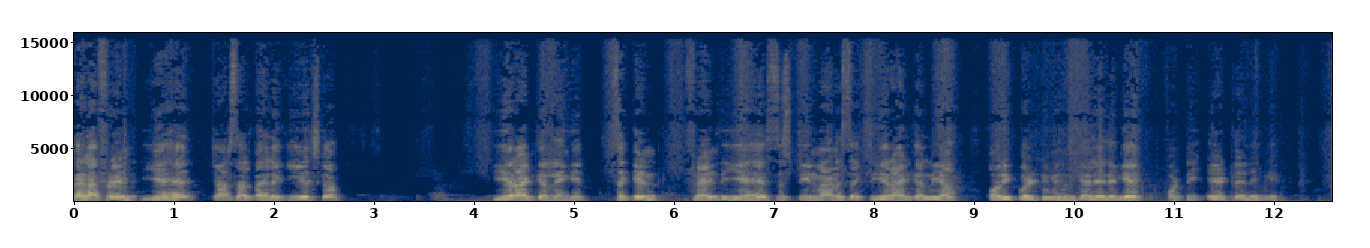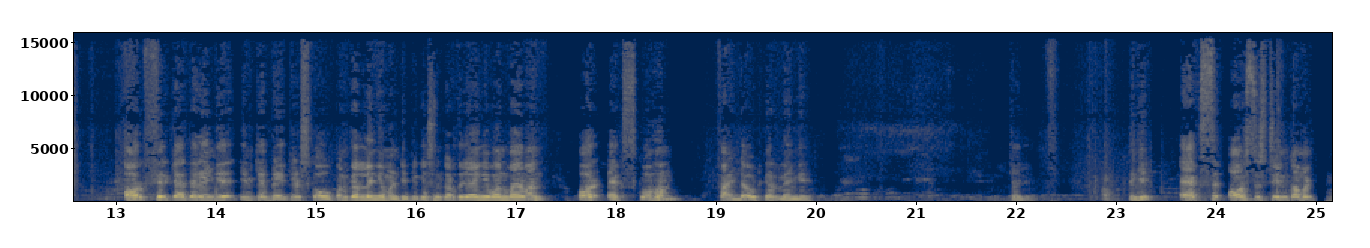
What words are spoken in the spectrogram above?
पहला फ्रेंड ये है, चार साल पहले की एज का। ये राइट कर लेंगे। सेकेंड फ्रेंड ये है सिक्सटीन माइनस एक्स ये राइट कर लिया और इक्वल टू में हम क्या ले लेंगे? फोर्टी एट ले लेंगे। और फिर क्या करेंगे? इनके ब्रैकेट्स को ओपन कर लेंगे मल्टीप्लीकेशन करते जाएँगे वन बाय वन और एक्स को हम फाइंड आउट कर लेंगे। चलिए। देखिए एक्स और सिक्सटीन का मल्टी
